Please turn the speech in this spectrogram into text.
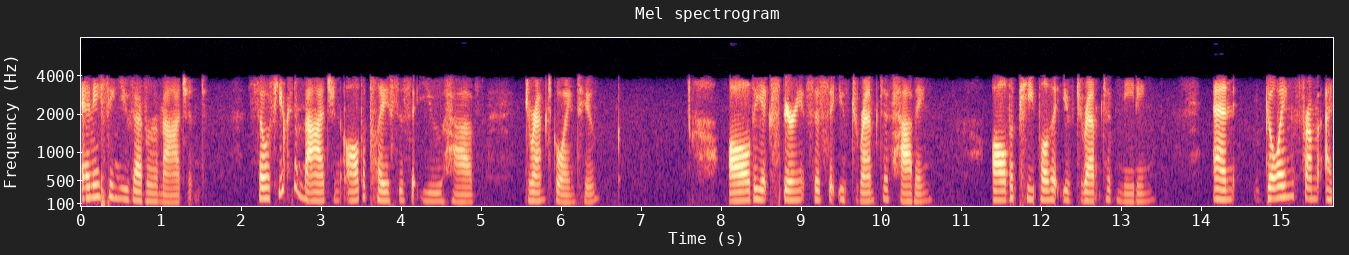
anything you've ever imagined. So if you can imagine all the places that you have dreamt going to, all the experiences that you've dreamt of having, all the people that you've dreamt of meeting, and going from a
